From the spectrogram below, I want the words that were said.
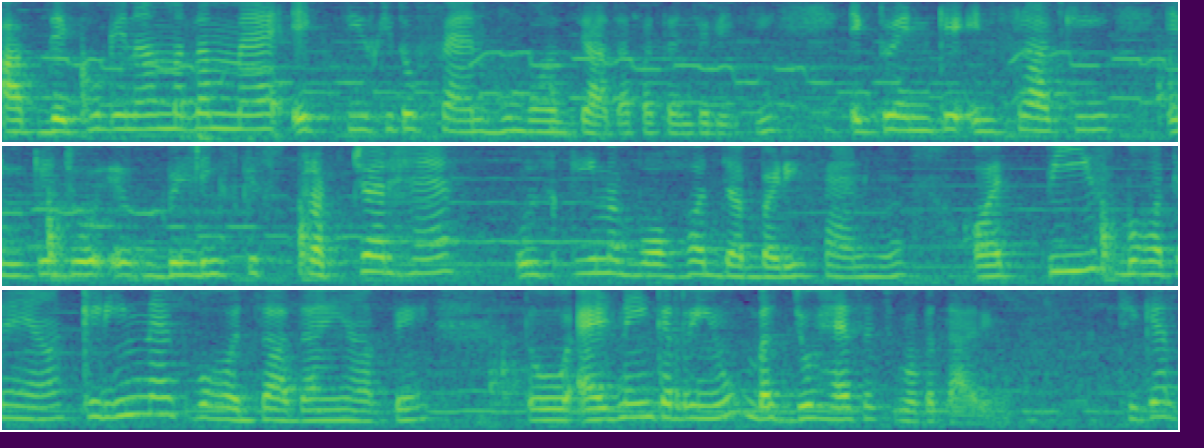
आप देखोगे ना मतलब मैं एक चीज़ की तो फ़ैन हूँ बहुत ज़्यादा पतंजलि की। एक तो इनके इंफ्रा की इनके जो बिल्डिंग्स के स्ट्रक्चर हैं उसकी मैं बहुत जब बड़ी फ़ैन हूँ। और पीस बहुत है यहाँ क्लीननेस बहुत ज़्यादा है यहाँ पे। तो ऐड नहीं कर रही हूँ बस जो है सच वो बता रही हूँ। ठीक है?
